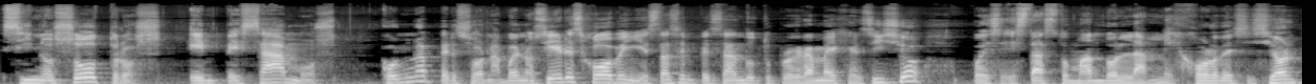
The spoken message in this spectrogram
si nosotros empezamos con una persona, bueno, si eres joven y estás empezando tu programa de ejercicio, pues estás tomando la mejor decisión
